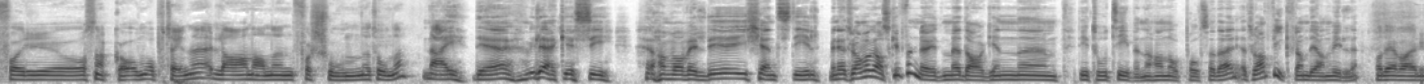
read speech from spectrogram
for å snakke om opptøyene. La han an en forsonende tone? Nei, det vil jeg ikke si. Han var veldig i kjent stil. Men jeg tror han var ganske fornøyd med dagen de to timene han oppholdt seg der. Jeg tror han fikk fram det han ville. Og det var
